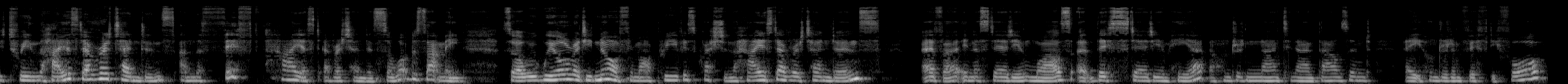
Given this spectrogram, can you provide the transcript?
between the highest ever attendance and the fifth highest ever attendance. So what does that mean? So we already know from our previous question, the highest ever attendance ever in a stadium was at this stadium here, 199,854.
